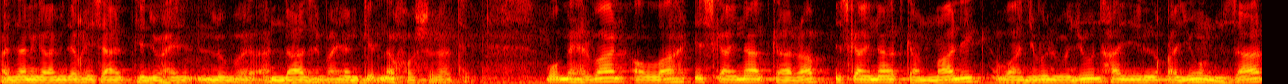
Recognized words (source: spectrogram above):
اذن گرامی، دیکھو اس آیت کے جو ہے لب انداز بیان کتنا خوبصورت ہے۔ وہ مہربان اللہ، اس کائنات کا رب، اس کائنات کا مالک، واجب الوجود حج القیوم ذات۔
